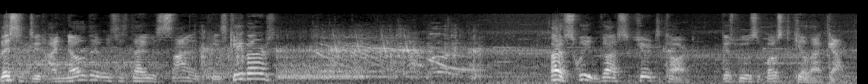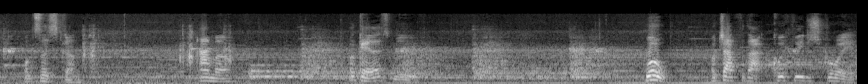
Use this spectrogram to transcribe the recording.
Listen, dude, I know there was his day with silent peacekeepers. Oh, sweet, we got a security card. Guess we were supposed to kill that guy. What's this gun? Ammo. Okay, let's move. Whoa! Watch out for that. Quickly destroy it.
